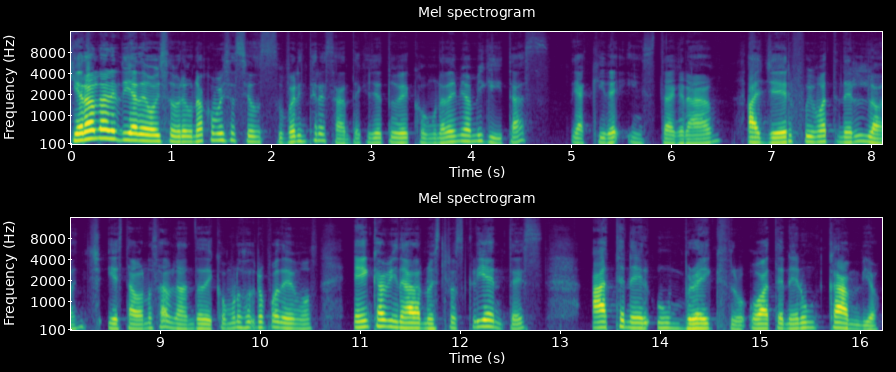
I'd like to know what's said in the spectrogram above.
Quiero hablar el día de hoy sobre una conversación súper interesante que yo tuve con una de mis amiguitas de aquí de Instagram. Ayer fuimos a tener lunch y estábamos hablando de cómo nosotros podemos encaminar a nuestros clientes a tener un breakthrough o a tener un cambio.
